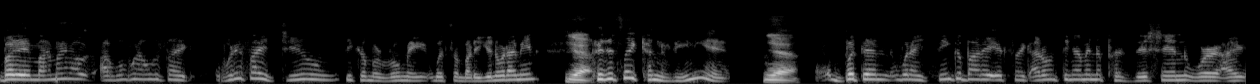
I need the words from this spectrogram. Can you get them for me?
But in my mind, I was, at one point I was like, what if I do become a roommate with somebody? You know what I mean? Yeah, Because it's like convenient. yeah, But then when I think about it, it's like I don't think I'm in a position where I,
